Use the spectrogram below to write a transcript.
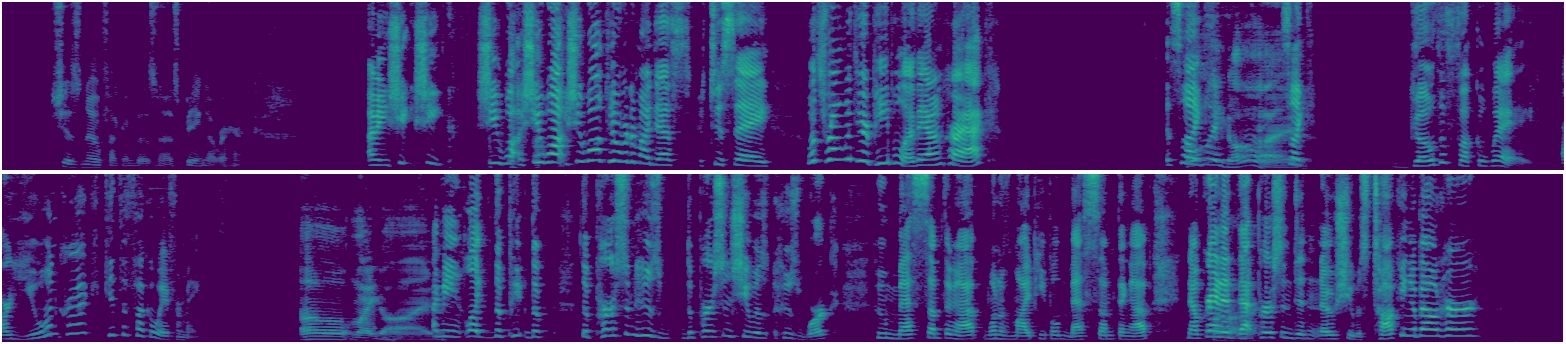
She has no fucking business being over here. I mean she she she wa- she walked she walked over to my desk to say what's wrong with your people? Are they on crack? It's oh like oh my god. it's like go the fuck away. Are you on crack? Get the fuck away from me. Oh my god. I mean, like the pe- the the person who's the person she was whose work who messed something up. One of my people messed something up. Now, granted, Uh-huh. that person didn't know she was talking about her,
